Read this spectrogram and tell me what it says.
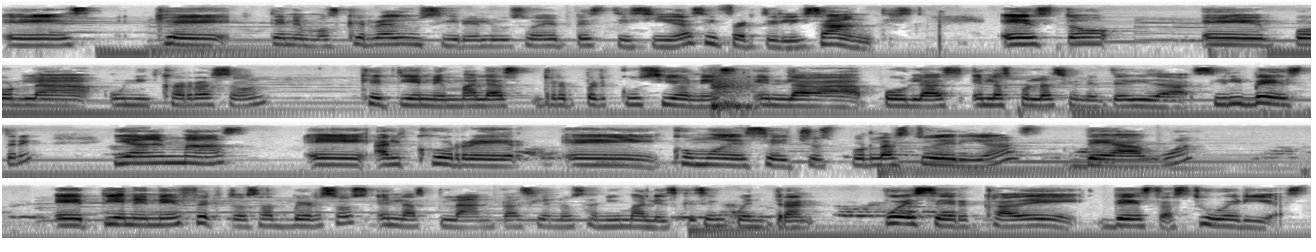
es que tenemos que reducir el uso de pesticidas y fertilizantes. Esto por la única razón que tiene malas repercusiones en, la, en las poblaciones de vida silvestre y además eh, al correr eh, como desechos por las tuberías de agua, eh, tienen efectos adversos en las plantas y en los animales que se encuentran pues cerca de, de estas tuberías.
